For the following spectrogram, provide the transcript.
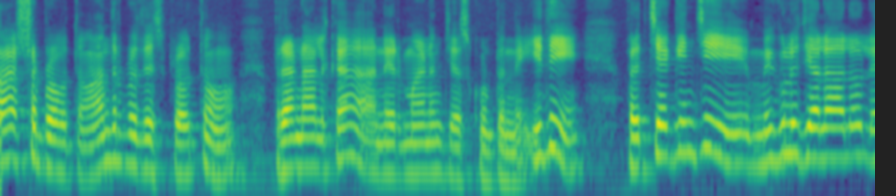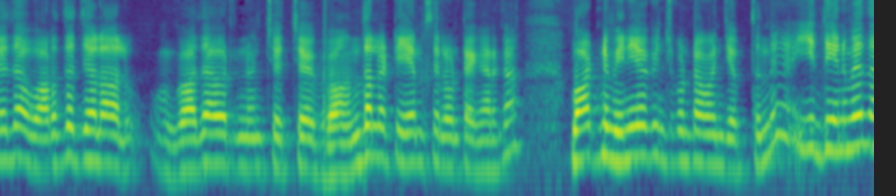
రాష్ట్ర ప్రభుత్వం ఆంధ్రప్రదేశ్ ప్రభుత్వం ప్రణాళిక నిర్మాణం చేసుకుంటుంది. ఇది ప్రత్యేకించి మిగులు జలాలు లేదా వరద జలాలు గోదావరి నుంచి వచ్చే వందల టీఎంసీలు ఉంటాయి కనుక వాటిని వినియోగించుకుంటామని చెప్తుంది. ఈ దీని మీద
